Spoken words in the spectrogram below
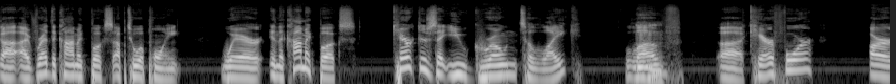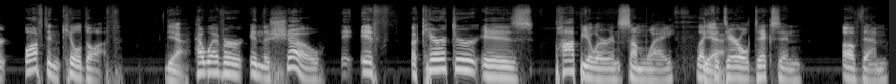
Uh, I've read the comic books up to a point where in the comic books, characters that you grown to like, love, uh, care for, are often killed off. Yeah. However, in the show, if a character is popular in some way, like Yeah. the Daryl Dixon of them,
